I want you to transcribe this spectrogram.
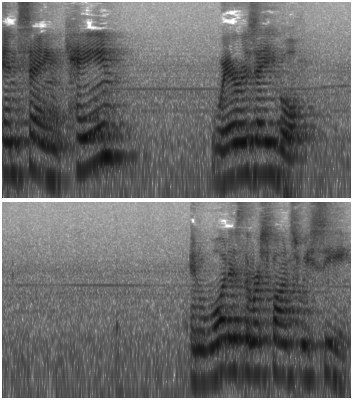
and saying, Cain, where is Abel? And what is the response we see?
